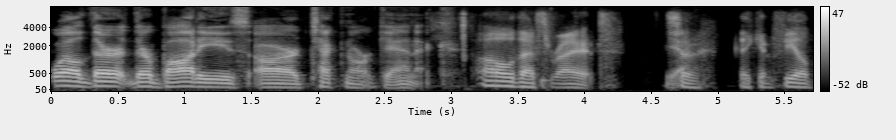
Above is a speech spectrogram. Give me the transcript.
Well, their their bodies are techno-organic. Oh, that's right. Yeah. So they can feel.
